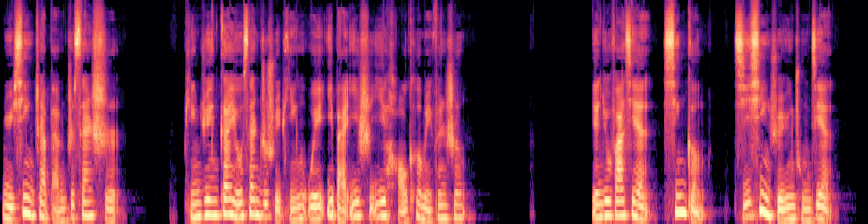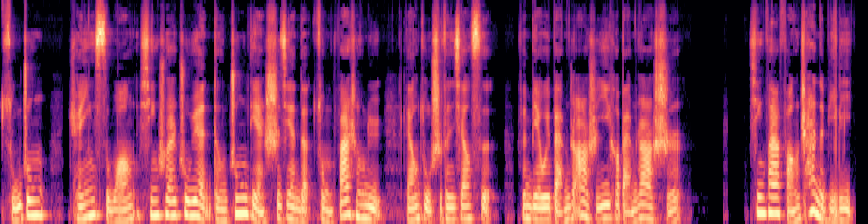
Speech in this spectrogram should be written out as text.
女性占30%。平均甘油三酯水平为一百一十一毫克每分升。研究发现，心梗、急性血运重建、卒中、全因死亡、心衰住院等终点事件的总发生率两组十分相似，分别为百分之二十一和百分之二十。新发房颤的比例，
